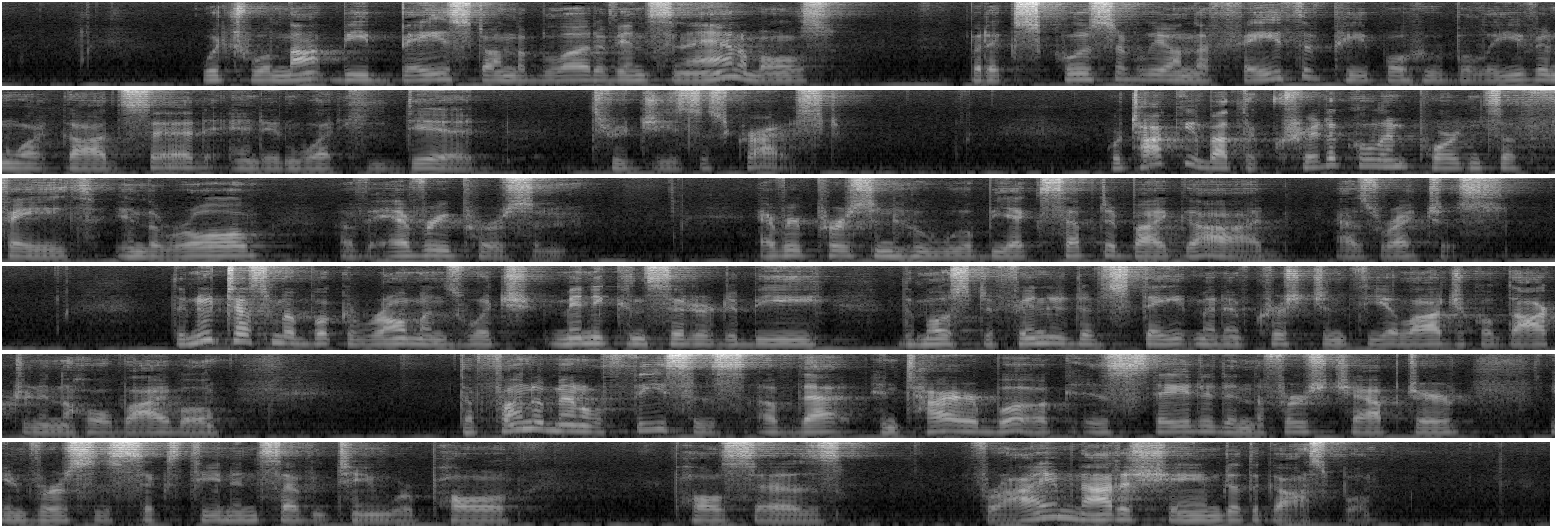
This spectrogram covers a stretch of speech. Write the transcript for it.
which will not be based on the blood of innocent animals, but exclusively on the faith of people who believe in what God said and in what he did through Jesus Christ. We're talking about the critical importance of faith in the role of every person, every person who will be accepted by God as righteous. The New Testament book of Romans, which many consider to be the most definitive statement of Christian theological doctrine in the whole Bible, the fundamental thesis of that entire book is stated in the first chapter in verses 16 and 17, where Paul, Paul says, For I am not ashamed of the gospel,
